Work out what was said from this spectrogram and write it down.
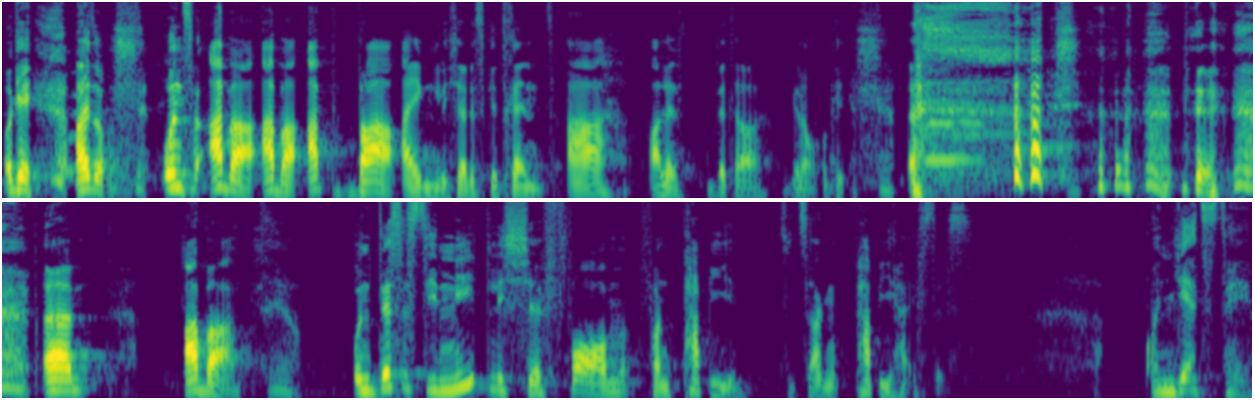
Okay, also, uns aber, aber, ab, bar eigentlich, ja, das ist getrennt. A, alle Beta, genau, okay. ähm, aber, und das ist die niedliche Form von Papi, sozusagen Papi heißt es. Und jetzt, hey,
